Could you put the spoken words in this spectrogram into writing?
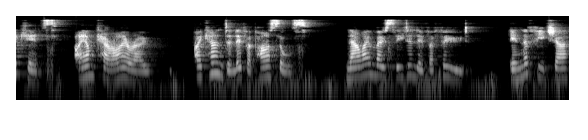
kids, I am CarriRo. I can deliver parcels. Now I mostly deliver food. In the future,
